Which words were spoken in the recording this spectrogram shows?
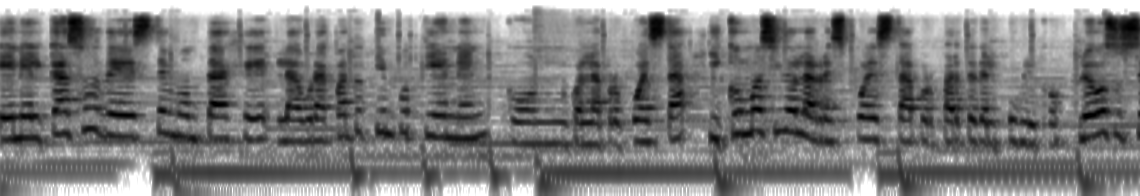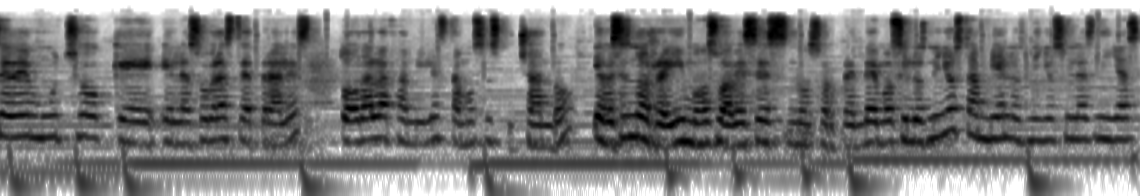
En el caso de este montaje, Laura, ¿cuánto tiempo tienen con, con, la propuesta y cómo ha sido la respuesta por parte del público? Luego sucede mucho que en las obras teatrales toda la familia estamos escuchando y a veces nos reímos o a veces nos sorprendemos y los niños también, los niños y las niñas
